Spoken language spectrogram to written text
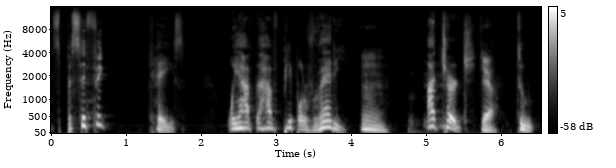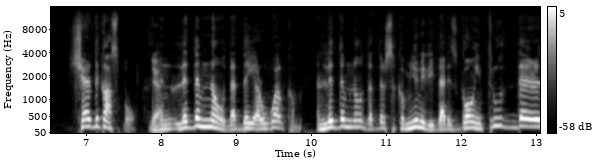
specific case, we have to have people ready Mm. at church Yeah. to share the gospel Yeah. and let them know that they are welcome and let them know that there's a community that is going through their,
